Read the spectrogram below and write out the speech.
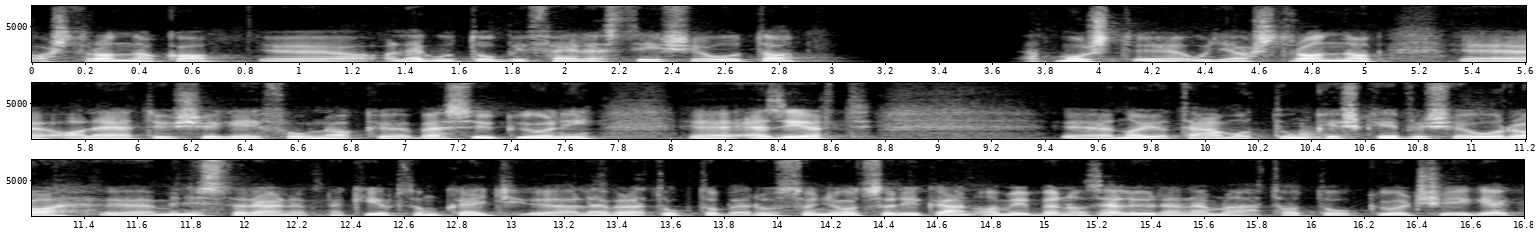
a strandnak a legutóbbi fejlesztése óta, tehát most ugye a strandnak a lehetőségei fognak beszűkülni, ezért Nagyot álmodtunk, és képviselő óra miniszterelnöknek írtunk egy levelet október 28-án, amiben az előre nem látható költségek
